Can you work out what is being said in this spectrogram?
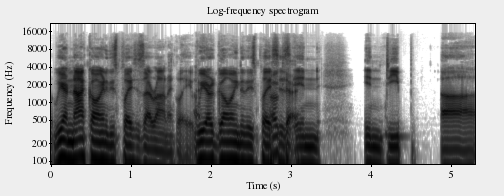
we are not going to these places ironically we are going to these places okay. in in deep uh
